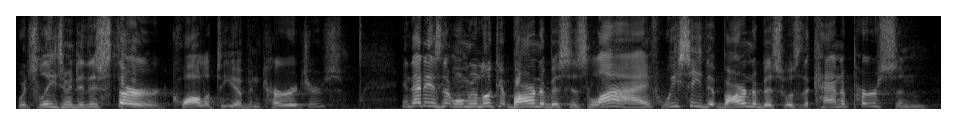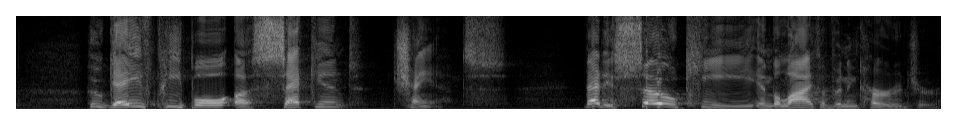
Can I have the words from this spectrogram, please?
Which leads me to this third quality of encouragers. And that is that when we look at Barnabas' life, we see that Barnabas was the kind of person who gave people a second chance. That is so key in the life of an encourager.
